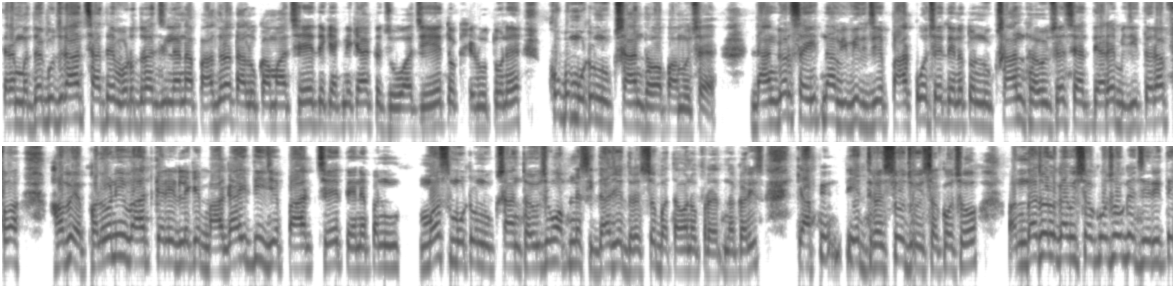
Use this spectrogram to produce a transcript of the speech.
ત્યારે મધ્ય ગુજરાત સાથે વડોદરા જિલ્લાના પાદરા તાલુકામાં છે તે ક્યાંક ને ક્યાંક જોવા જઈએ તો ખેડૂતોને ખૂબ મોટું નુકસાન થવા પામ્યું છે. ડાંગર સહિતના વિવિધ જે પાકો છે તેને તો નુકસાન થયું છે. ત્યારે બીજી તરફ હવે ફળોની વાત કરીએ એટલે કે બાગાયતી જે પાક છે તેને પણ મસ્ત મોટું નુકસાન થયું છે. હું આપને સીધા જે દ્રશ્યો બતાવવાનો પ્રયત્ન કરીશ. કે આપ એ દ્રશ્યો જોઈ શકો છો. અંદાજો લગાવી શકો છો કે જે રીતે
